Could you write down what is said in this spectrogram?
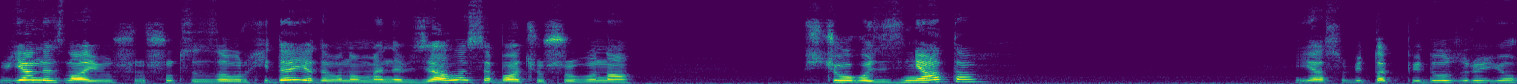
я не знаю, що- це за орхідея, де вона в мене взялася. Бачу, що вона з чогось знята. Я собі так підозрюю.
